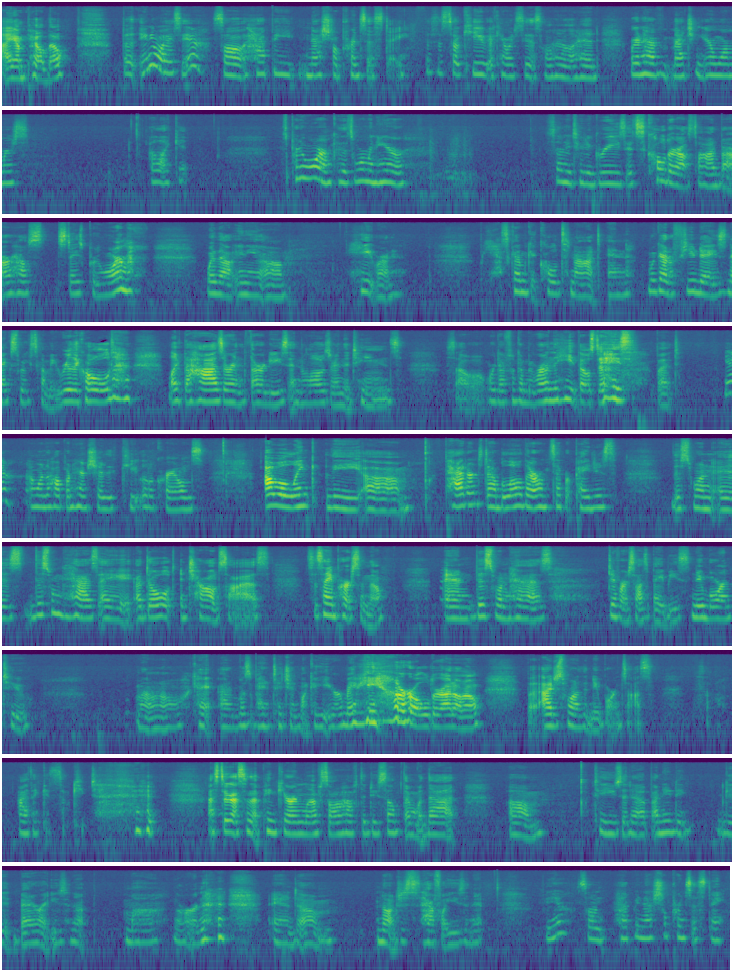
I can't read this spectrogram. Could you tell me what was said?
I am pale though. But anyways, yeah, so happy National Princess Day. This is so cute. I can't wait to see this on her little head. We're going to have matching ear warmers. I like it. It's pretty warm because it's warm in here. 72 degrees. It's colder outside, but our house stays pretty warm without any um, heat running. But yeah, it's to get cold tonight, and we got a few days. Next week's to be really cold. like the highs are in the 30s and the lows are in the teens. So we're definitely to be running the heat those days. But yeah, I wanted to hop on here and share the cute little crowns. I will link the um, patterns down below. They're on separate pages. This one is, this one has a adult and child size. It's the same person though. And this one has different size babies, newborn to I don't know, okay, I wasn't paying attention like a year maybe or older, I don't know. But I just wanted the newborn size. So I think it's so cute. I still got some of that pink yarn left, so I'll have to do something with that um, to use it up. I need to get better at using up my yarn and um, not just halfway using it. But yeah, so happy National Princess Day.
